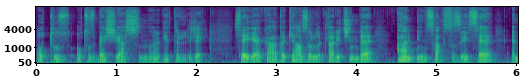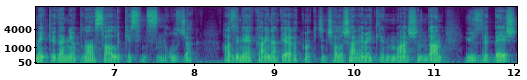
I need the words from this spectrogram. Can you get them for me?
30-35 yaş sınırı getirilecek. SGK'daki hazırlıklar içinde en insafsızı ise emekliden yapılan sağlık kesintisinde olacak. Hazineye kaynak yaratmak için çalışan emeklilerin maaşından %5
